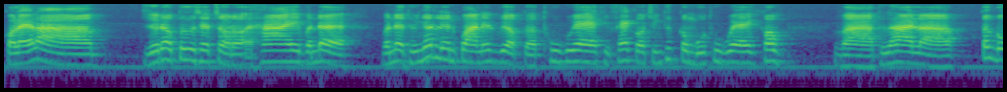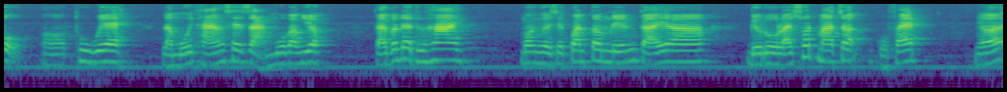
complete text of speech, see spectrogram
có lẽ là giới đầu tư sẽ chờ đợi hai vấn đề. Vấn đề thứ nhất liên quan đến việc ờ, thu QE thì Fed có chính thức công bố thu QE hay không? Và thứ hai là tốc độ uh, thu QE là mỗi tháng sẽ giảm mua bao nhiêu. Cái vấn đề thứ hai mọi người sẽ quan tâm đến cái uh, biểu đồ lãi suất ma trận của Fed. Nhớ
